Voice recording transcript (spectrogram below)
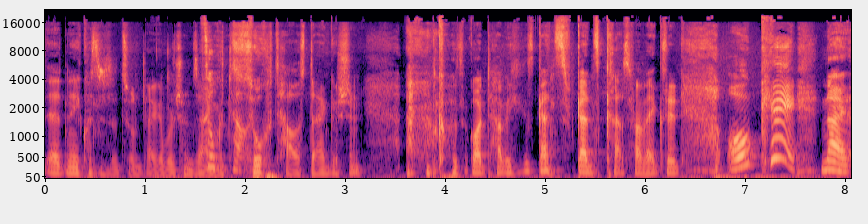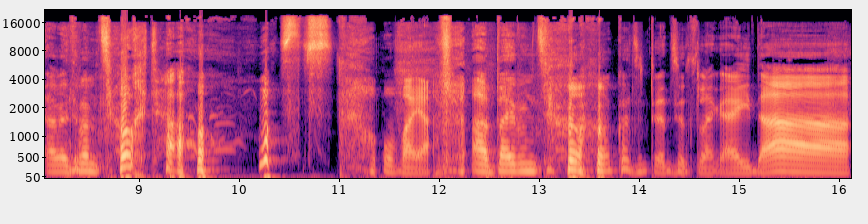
äh, nee, Konzentrationslager, wollte ich schon sagen. Zuchthaus. Zuchthaus, Dankeschön. Oh Gott, oh Gott habe ich es ganz, ganz krass verwechselt. Okay, nein, aber beim Zuchthaus. Oh ja. Aber beim Konzentrationslager, ey, da.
